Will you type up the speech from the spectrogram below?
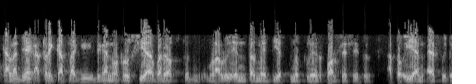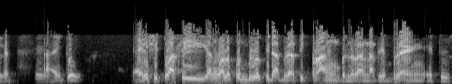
Karena dia nggak terikat lagi dengan Rusia pada waktu itu melalui Intermediate Nuclear Forces itu atau INF gitu kan. Hmm. nah itu ya ini situasi yang walaupun belum tidak berarti perang beneran artinya breng itu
